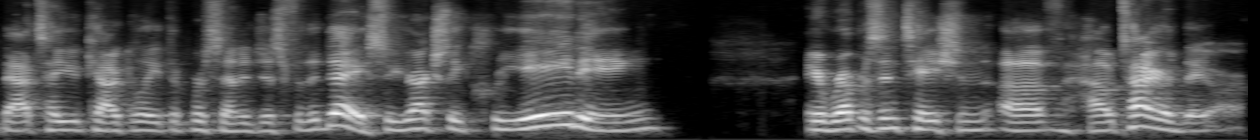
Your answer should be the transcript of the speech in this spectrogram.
that's how you calculate the percentages for the day. So you're actually creating a representation of how tired they are.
